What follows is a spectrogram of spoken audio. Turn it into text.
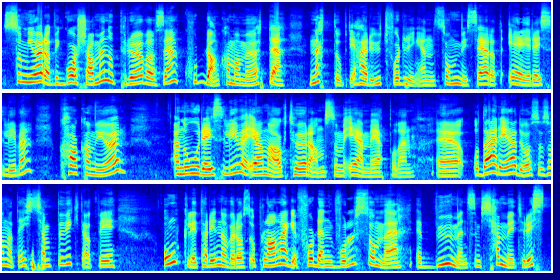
som gjør at vi går sammen og prøver å se hvordan kan man møte nettopp de her utfordringene som vi ser at er i reiselivet. Hva kan vi gjøre? NHO Reiseliv er en av aktørene som er med på den. Eh, og der er Det jo også sånn at det er kjempeviktig at vi ordentlig tar inn over oss og planlegger for den voldsomme eh, boomen som kommer i, turist,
